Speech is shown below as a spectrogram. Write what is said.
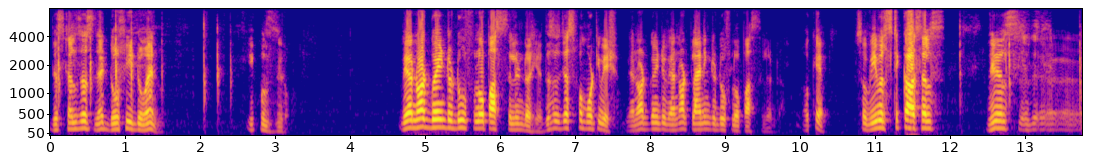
this tells us that dou phi dou n equals 0. We are not going to do flow past cylinder here. This is just for motivation. We are not going to we are not planning to do flow past cylinder okay. So we will stick ourselves we will uh,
